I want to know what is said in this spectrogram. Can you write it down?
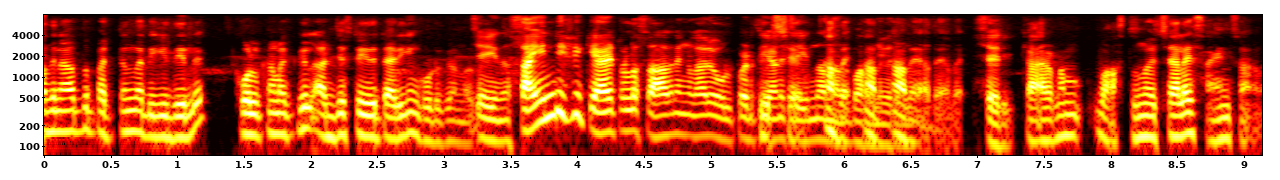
അതിനകത്ത് പറ്റുന്ന രീതിയിൽ കോൾ കണക്കിൽ അഡ്ജസ്റ്റ് ചെയ്തിട്ടായിരിക്കും കൊടുക്കുന്നത്. ചെയ്യുന്ന സയന്റിഫിക് ആയിട്ടുള്ള സാധനങ്ങളെ ഉൾപ്പെടുത്തിയാണ് ചെയ്യുന്നത് അതെ, അതെ അതെ ശരി. കാരണം വാസ്തു എന്ന് വെച്ചാലേ സയൻസ് ആണ്.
